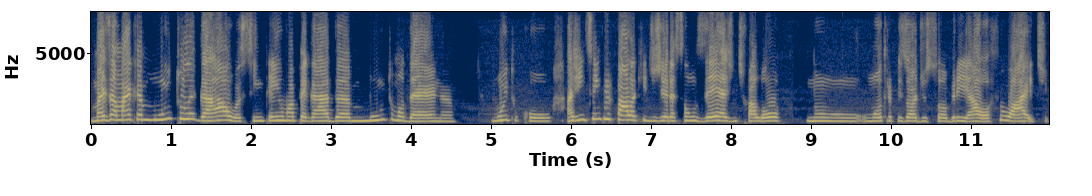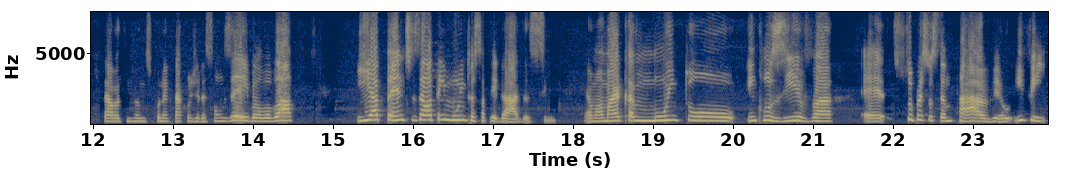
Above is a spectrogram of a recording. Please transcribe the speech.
mas a marca é muito legal, assim, tem uma pegada muito moderna, muito cool. A gente sempre fala aqui de geração Z, a gente falou num um outro episódio sobre a Off-White, que estava tentando se conectar com a geração Z e blá blá blá. E a Pentes, ela tem muito essa pegada, assim. É uma marca muito inclusiva, é super sustentável, enfim,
